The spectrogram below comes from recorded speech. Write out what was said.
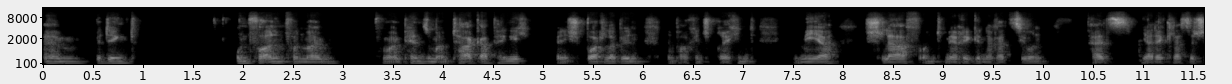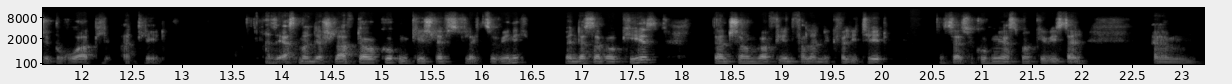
ähm, bedingt und vor allem von meinem, von meinem Pensum am Tag abhängig. Wenn ich Sportler bin, dann brauche ich entsprechend mehr Schlaf und mehr Regeneration als ja, der klassische Büroathlet. Also erstmal in der Schlafdauer gucken, okay, schläfst du vielleicht zu wenig. Wenn das aber okay ist, dann schauen wir auf jeden Fall an die Qualität. Das heißt, wir gucken erstmal, okay, wie ist dein, ähm,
